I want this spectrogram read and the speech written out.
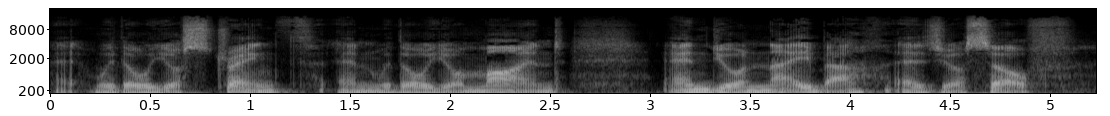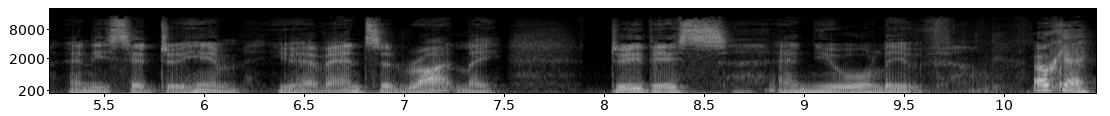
eh, with all your strength, and with all your mind, and your neighbour as yourself. And he said to him, You have answered rightly. Do this, and you will live. Okay.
